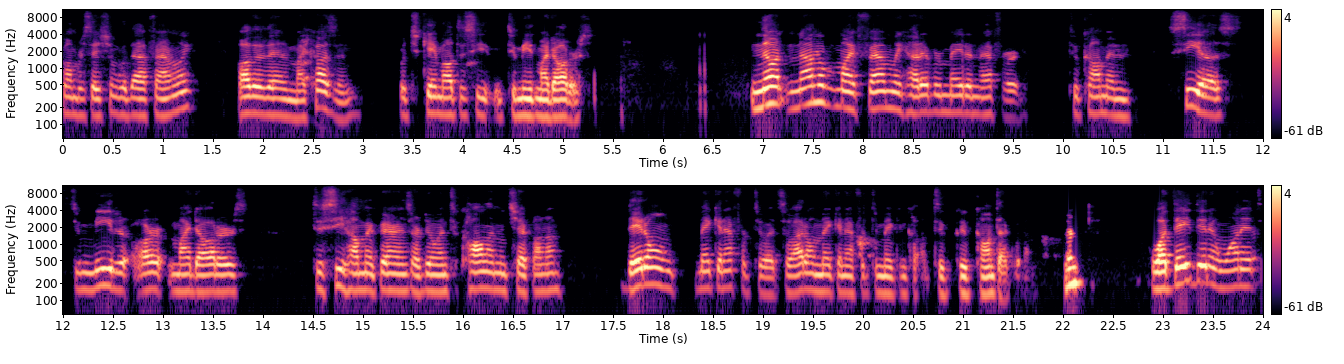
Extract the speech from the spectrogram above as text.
conversation with that family, other than my cousin, which came out to see to meet my daughters. None none of my family had ever made an effort to come and see us, to meet our my daughters, to see how my parents are doing, to call them and check on them. They don't make an effort to it, so I don't make an effort to make to keep contact with them. What they didn't want it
